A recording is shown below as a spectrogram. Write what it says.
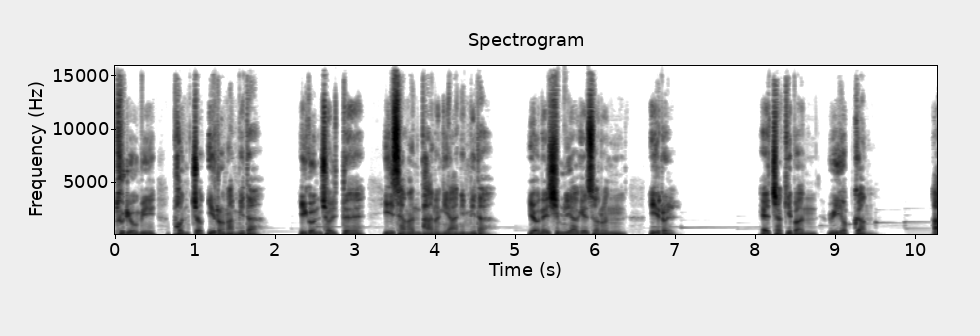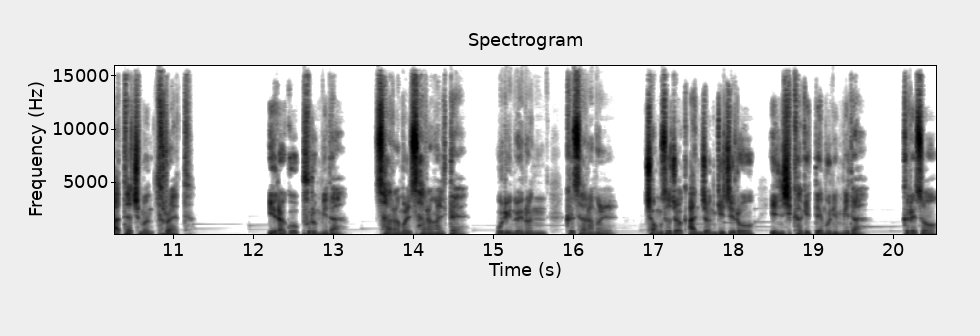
두려움이 번쩍 일어납니다. 이건 절대 이상한 반응이 아닙니다. 연애 심리학에서는 이를 애착 기반 위협감, attachment threat 이라고 부릅니다. 사람을 사랑할 때 우리 뇌는 그 사람을 정서적 안전기지로 인식하기 때문입니다. 그래서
